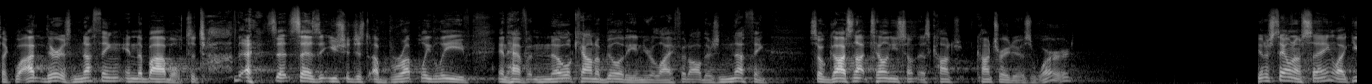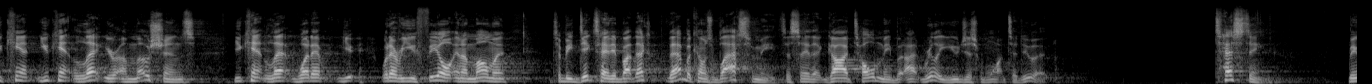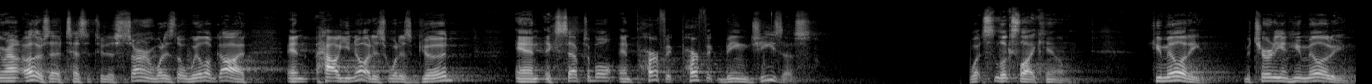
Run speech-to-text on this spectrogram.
It's like, well, I, there is nothing in the Bible to that, that says that you should just abruptly leave and have no accountability in your life at all. There's nothing. So God's not telling you something that's contrary to His word. You understand what I'm saying? Like you can't you can't let your emotions, you can't let whatever you, whatever you feel in a moment to be dictated by that. That becomes blasphemy to say that God told me, but I, really you just want to do it. Testing, being around others that have tested to discern what is the will of God, and how you know it is what is good and acceptable and perfect. Perfect being Jesus. What looks like Him. Humility, maturity and humility.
